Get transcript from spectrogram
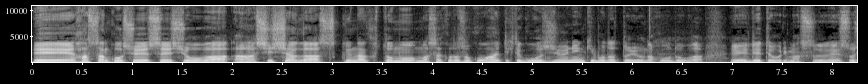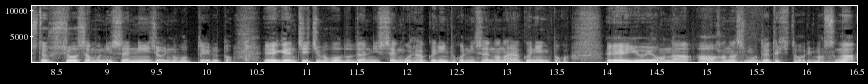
えー、ハッサン公衆衛生省はあ死者が少なくとも、まあ、先ほどそこが入ってきて50人規模だというような報道が、えー、出ております、えー、そして負傷者も2000人以上に上っていると、えー、現地一部報道では2500人とか2700人とか、えー、いうようなあ話も出てきておりますが、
